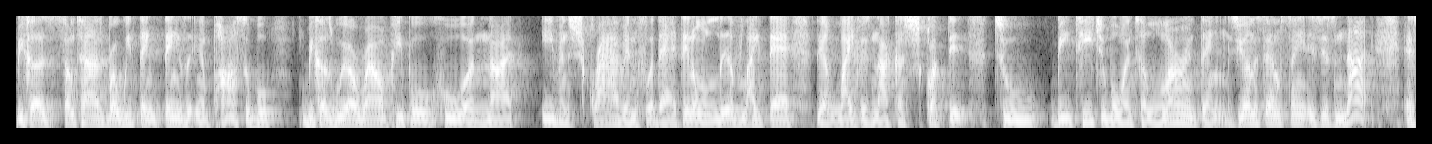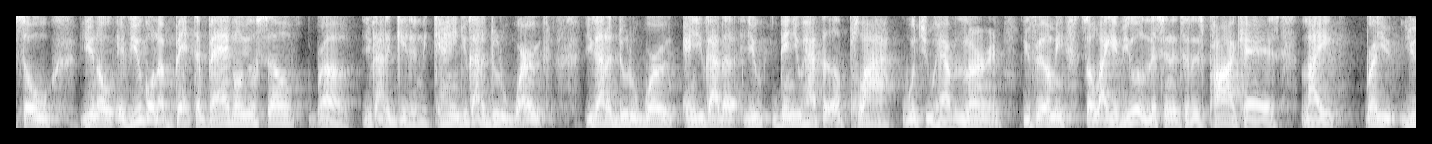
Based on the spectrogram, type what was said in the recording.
because sometimes, bro, we think things are impossible because we're around people who are not even striving for that. They don't live like that. Their life is not constructed to be teachable and to learn things. You understand what I'm saying? It's just not. And so, you know, if you're going to bet the bag on yourself, bro, you got to get in the game. You got to do the work. You got to do the work and you got to, you, then you have to apply what you have learned. You feel me? So like if you're listening to this podcast, like, bro, you, you,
